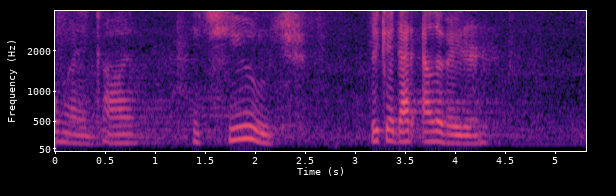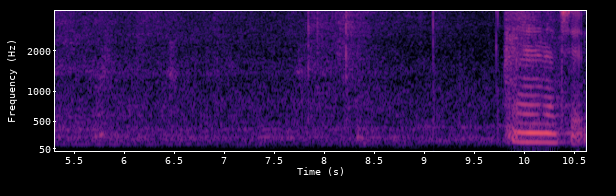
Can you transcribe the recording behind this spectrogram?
Oh my god. It's huge. Look at that elevator. And that's it.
